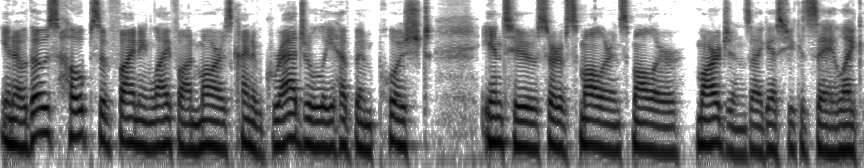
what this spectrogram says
you know, those hopes of finding life on Mars kind of gradually have been pushed into sort of smaller and smaller margins, I guess you could say. Like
